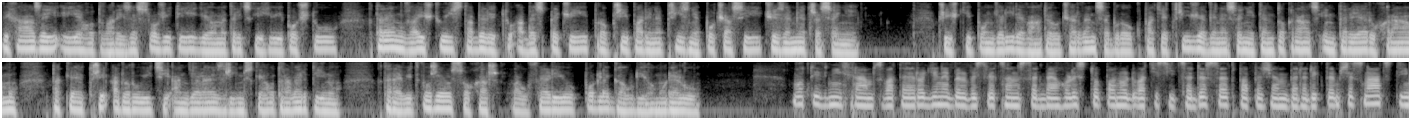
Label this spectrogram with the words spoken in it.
vycházejí i jeho tvary ze složitých geometrických výpočtů, které mu zajišťují stabilitu a bezpečí pro případy nepřízně počasí či zemětřesení. Příští pondělí 9. července budou k patě kříže vyneseni tentokrát z interiéru chrámu také tři adorující andělé z římského travertínu, které vytvořil sochař Laufeliu podle Gaudího modelů. Motivní chrám svaté rodiny byl vysvěcen 7. listopadu 2010 papežem Benediktem XVI.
